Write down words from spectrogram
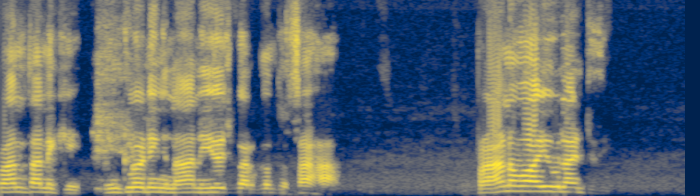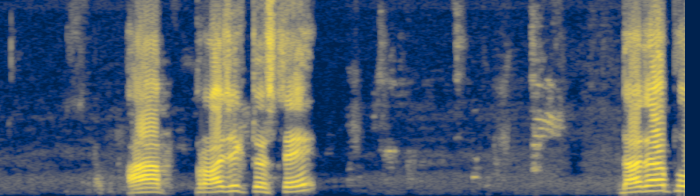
ప్రాంతానికి ఇంక్లూడింగ్ నా నియోజకవర్గంతో సహా ప్రాణవాయువు లాంటిది. ఆ ప్రాజెక్ట్ వస్తే దాదాపు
